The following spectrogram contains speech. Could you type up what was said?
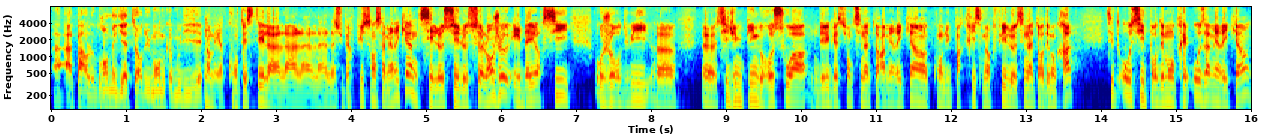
à, part le grand médiateur du monde, comme vous disiez? Non, mais contester la, la, la, la- la superpuissance américaine, c'est le, seul enjeu. Et d'ailleurs, si aujourd'hui euh, euh, Xi Jinping reçoit une délégation de sénateurs américains conduite par Chris Murphy, le sénateur démocrate, c'est aussi pour démontrer aux Américains,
